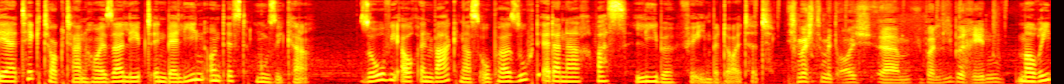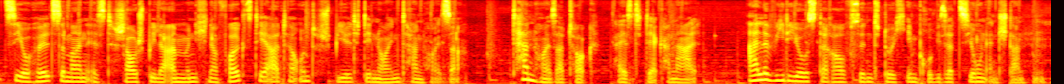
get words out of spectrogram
Der TikTok-Tannhäuser lebt in Berlin und ist Musiker. So wie auch in Wagners Oper sucht er danach, was Liebe für ihn bedeutet. Ich möchte mit euch ähm, über Liebe reden. Maurizio Hölzemann ist Schauspieler am Münchner Volkstheater und spielt den neuen Tannhäuser. Tannhäuser Talk heißt der Kanal. Alle Videos darauf sind durch Improvisation entstanden.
